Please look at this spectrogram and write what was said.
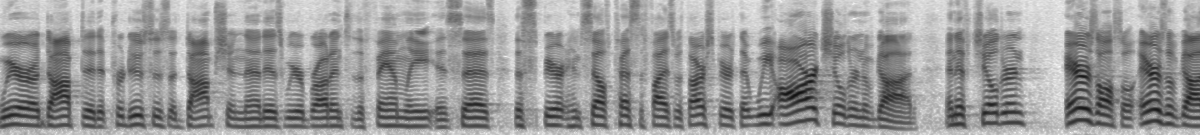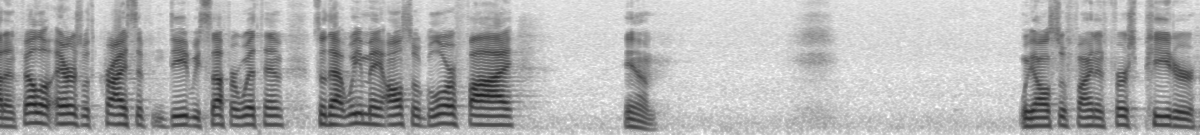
We are adopted. It produces adoption. That is, we are brought into the family. It says the Spirit Himself testifies with our spirit that we are children of God. And if children, heirs also, heirs of God, and fellow heirs with Christ, if indeed we suffer with him, so that we may also glorify him. We also find in 1 Peter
